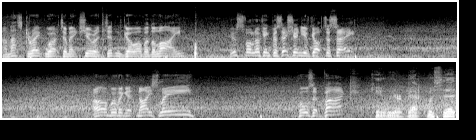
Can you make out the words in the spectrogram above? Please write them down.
And that's great work to make sure it didn't go over the line. Useful looking position, you've got to say. Oh, moving it nicely. Pulls it back. Okay, we are back with it.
